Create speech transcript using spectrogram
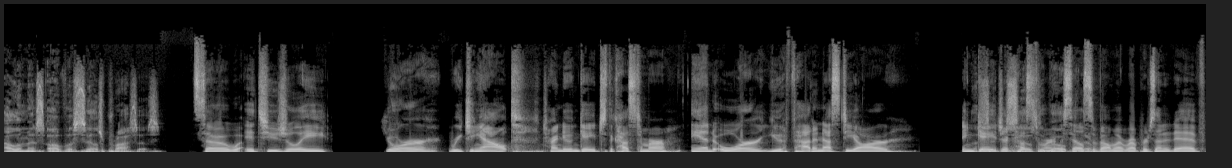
elements of a sales process? So it's usually you're reaching out, trying to engage the customer, and or you've had an SDR engage a, a customer, sales, sales development representative,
